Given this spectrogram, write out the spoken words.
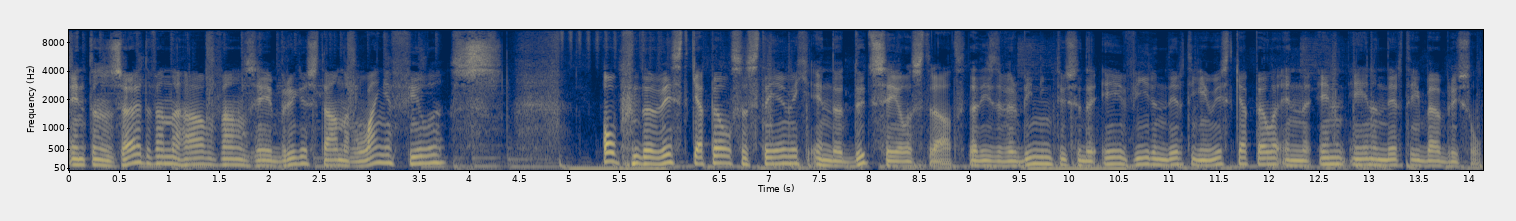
En ten zuiden van de haven van Zeebrugge staan er lange files op de Westkapelse Steenweg en de Dutzelenstraat. Dat is de verbinding tussen de E34 in Westkapelle en de N31 bij Brussel.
